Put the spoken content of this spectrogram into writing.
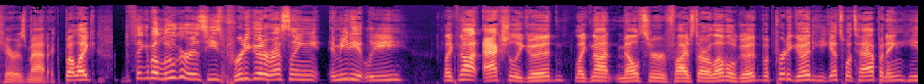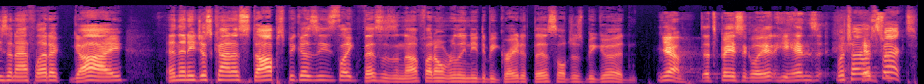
charismatic. But like the thing about Luger is he's pretty good at wrestling immediately. Like not actually good, like not Meltzer five star level good, but pretty good. He gets what's happening. He's an athletic guy, and then he just kind of stops because he's like, "This is enough. I don't really need to be great at this. I'll just be good." Yeah, that's basically it. He heads, Which I heads respect.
